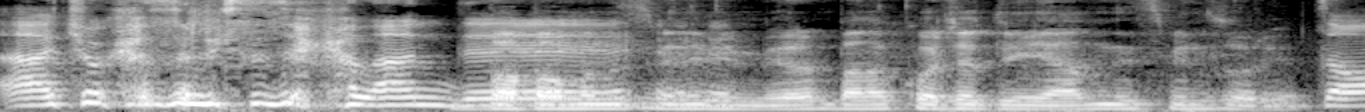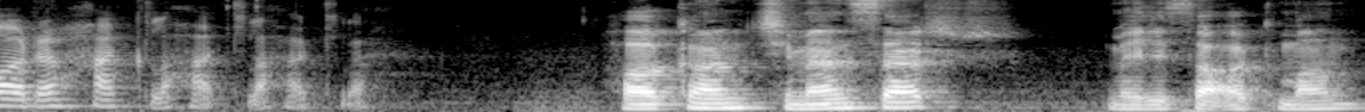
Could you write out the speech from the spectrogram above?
Aa, çok hazırlıksız yakalandı. babamın ismini bilmiyorum. Bana koca dünyanın ismini soruyor. Doğru. Haklı haklı haklı. Hakan Çimenser, Melisa Akman,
